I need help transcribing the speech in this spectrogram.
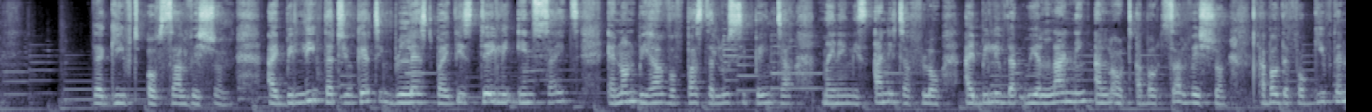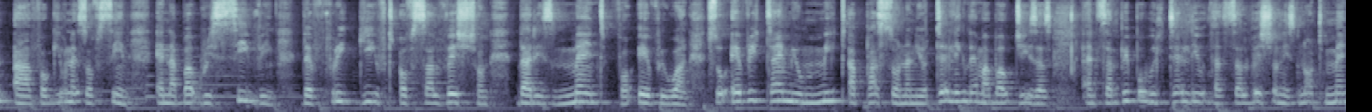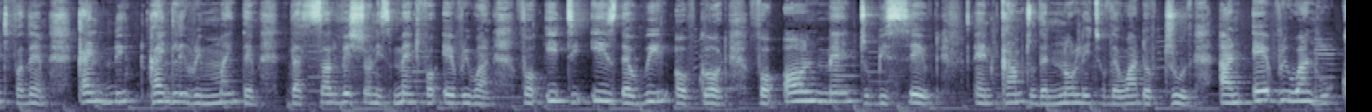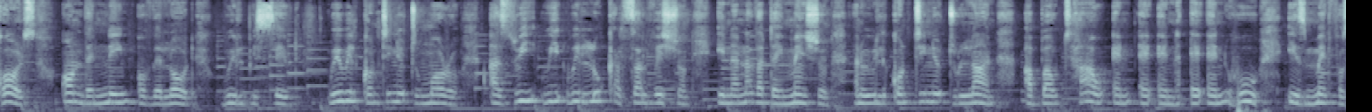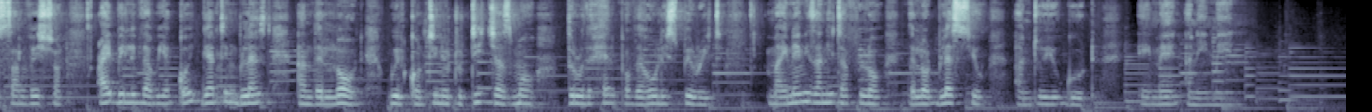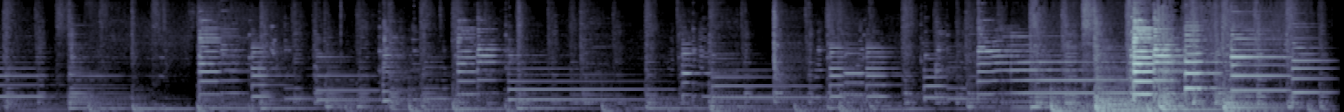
the gift of salvation. I believe that you're getting blessed by these daily insights. And on behalf of Pastor Lucy Paynter, my name is Anita Flo. I believe that we are learning a lot about salvation, about the forgiven, uh, forgiveness of sin, and about receiving the free gift of salvation that is meant for everyone. So every time you meet a person and you're telling them about Jesus, and some people will tell you that salvation is not meant for them, kindly, kindly remind them that salvation is meant for everyone, for it is the will of God for all men to be saved and come to the knowledge of the word of truth. And everyone who calls on the name of the Lord will be saved. We will continue tomorrow as we, we, we look at salvation in another dimension and we will continue to learn about how and, and, and, and who is meant for salvation. I believe that we are getting blessed and the Lord will continue to teach us more through the help of the Holy Spirit. My name is Anita Flo. The Lord bless you and do you good. Amen and amen.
